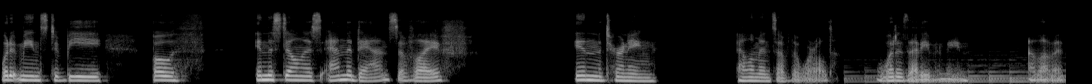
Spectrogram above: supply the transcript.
what it means to be both in the stillness and the dance of life, in the turning elements of the world. What does that even mean? I love it.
